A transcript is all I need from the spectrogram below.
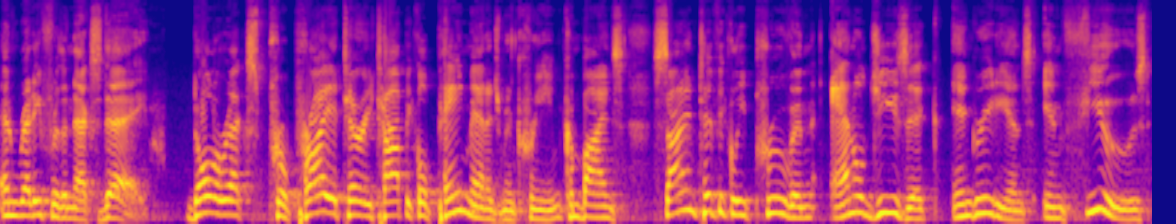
and ready for the next day. DouleurX proprietary topical pain management cream combines scientifically proven analgesic ingredients infused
